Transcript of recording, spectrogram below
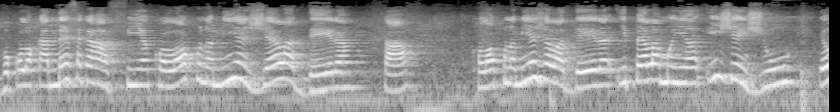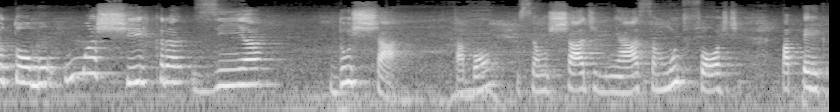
Vou colocar nessa garrafinha, coloco na minha geladeira, tá? Coloco na minha geladeira e pela manhã em jejum eu tomo uma xícarazinha do chá, tá bom? Isso é um chá de linhaça muito forte para per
